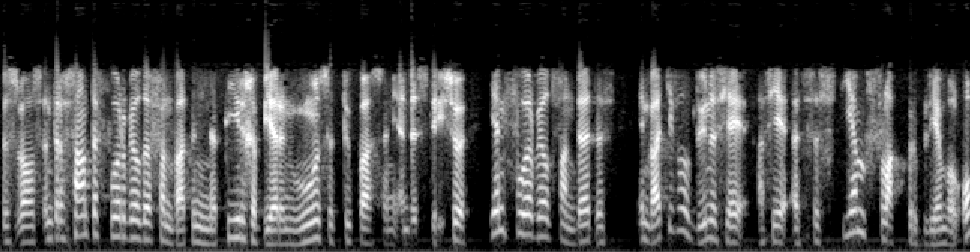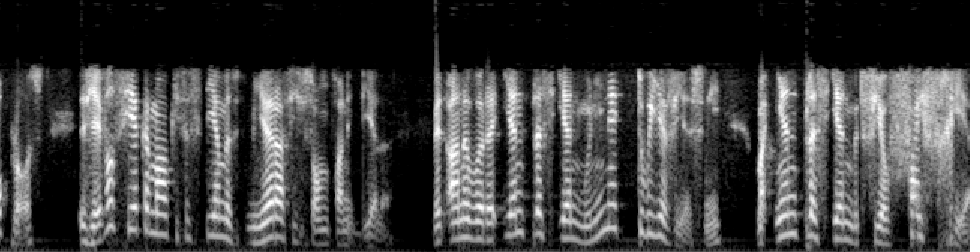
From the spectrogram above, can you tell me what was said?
dis was interessante voorbeelde van wat in die natuur gebeur en hoe ons dit toepas in die industrie. So een voorbeeld van dit is en wat jy wil doen as jy as jy 'n stelselvlak probleem wil oplos, is jy wil seker maak die stelsel is meer as die som van die dele. Met ander woorde 1 + 1 moenie net 2 wees nie, maar 1 + 1 moet vir jou 5 gee.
